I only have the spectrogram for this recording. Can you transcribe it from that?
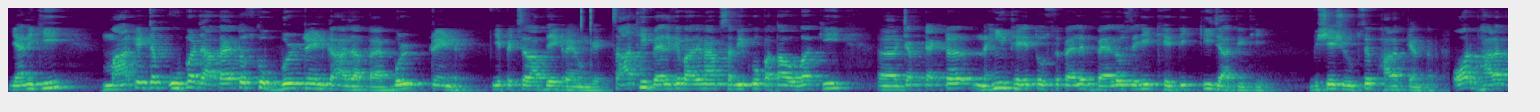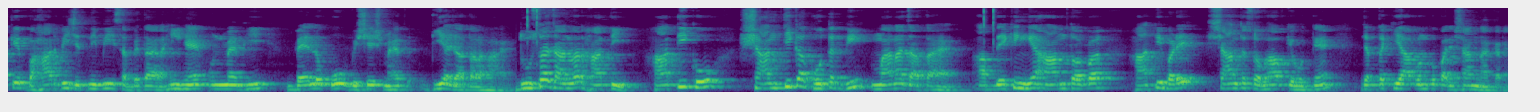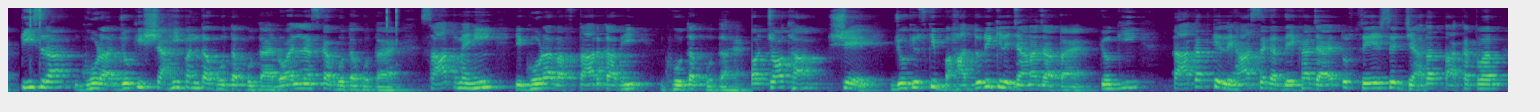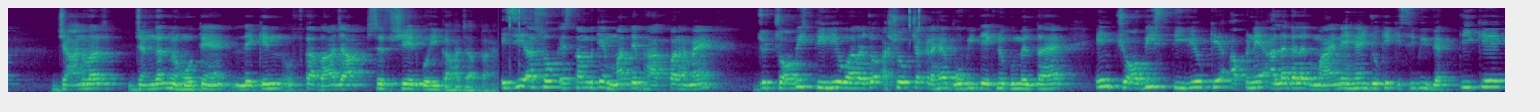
यानी कि मार्केट जब ऊपर जाता है तो उसको बुल ट्रेंड कहा जाता है, बुल ट्रेंड। ये पिक्चर आप देख रहे होंगे। साथ ही बैल के बारे में आप सभी को पता होगा कि जब ट्रैक्टर नहीं थे तो उससे पहले बैलों से ही खेती की जाती थी, विशेष रूप से भारत के अंदर। और भारत के बाहर भी जितनी भी सभ्यता रही हैं, उनमें भी बैलों को विशेष महत्व दिया जाता रहा है। दूसरा जानवर हाथी। हाथी को शांति का घोतक भी माना जाता है। आप देखेंगे आमतौर पर हाथी बड़े शांत स्वभाव के होते हैं जब तक कि आप उनको परेशान ना करें। तीसरा, घोड़ा, जो कि शाहीपन का घोतक होता है, रॉयलनेस का घोतक होता है। साथ में ही ये घोड़ा रफ्तार का भी घोतक होता है। और चौथा, शेर, जो कि उसकी बहादुरी के लिए जाना जाता है, क्योंकि ताकत के लिहाज से अगर देखा जाए तो शेर से ज़्यादा ताकतवर जानवर जंगल में होते हैं, लेकिन उसका राजा सिर्फ़ शेर को ही कहा जाता है। इसी अशोक स्तंभ के मध्य भाग पर हमें जो 24 तीलियों वाला जो अशोक चक्र है, वो भी देखने को मिलता है। इन 24 तीलियों के अपने अलग अलग मायने हैं, जो कि किसी भी व्यक्ति के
